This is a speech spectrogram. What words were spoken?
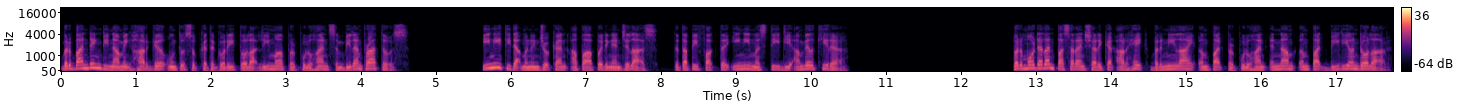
Berbanding dinamik harga untuk subkategori tolak 5.9%. Ini tidak menunjukkan apa-apa dengan jelas, tetapi fakta ini mesti diambil kira. Permodalan pasaran syarikat RH bernilai 4.64 bilion dolar.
